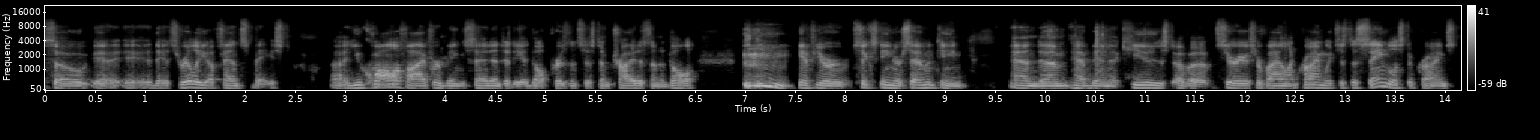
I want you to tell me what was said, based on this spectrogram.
so it, it's really offense based. Uh, you qualify for being sent into the adult prison system, tried as an adult, if you're 16 or 17 and um, have been accused of a serious or violent crime, which is the same list of crimes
